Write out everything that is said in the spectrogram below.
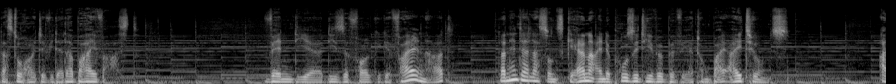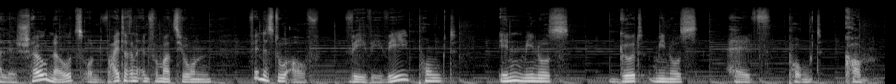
dass du heute wieder dabei warst. Wenn dir diese Folge gefallen hat, dann hinterlass uns gerne eine positive Bewertung bei iTunes. Alle Show Notes und weiteren Informationen findest du auf www.in-good-health.com.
